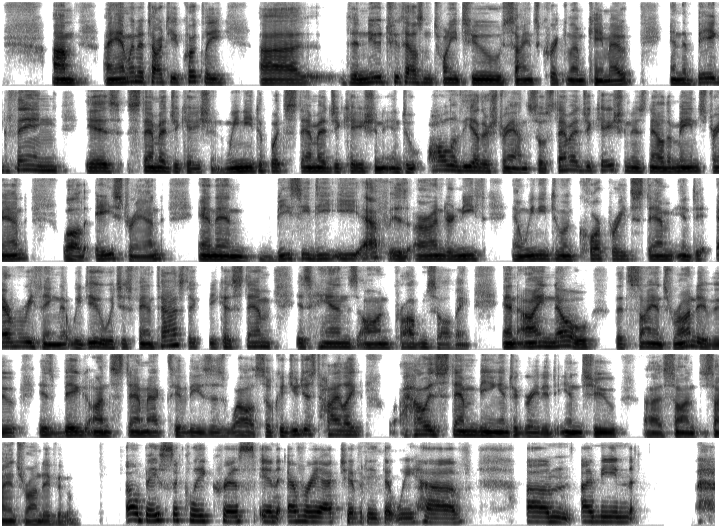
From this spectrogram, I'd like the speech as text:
Um, I am going to talk to you quickly uh, the new 2022 science curriculum came out, and the big thing is STEM education. We need to put STEM education into all of the other strands. So, STEM education is now the main strand, well, A strand, and then B, C, D, E, F is are underneath, and we need to incorporate STEM into everything that we do, which is fantastic because STEM is hands on problem solving. And I know that Science Rendezvous is big on STEM activities as well. So, could you just highlight? How is STEM being integrated into uh, Science Rendezvous? Oh, basically, Chris, in every activity that we have. Um, I mean,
